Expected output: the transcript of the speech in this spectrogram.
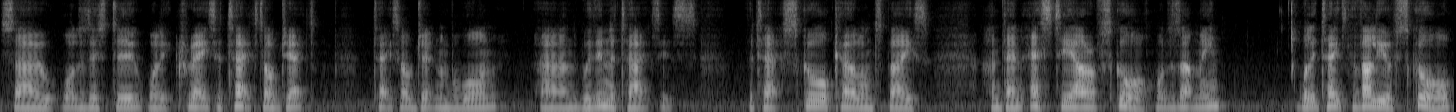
So what does this do? Well, it creates a text object text object number one and within the text it's the text score colon space and then str of score. What does that mean? Well it takes the value of score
